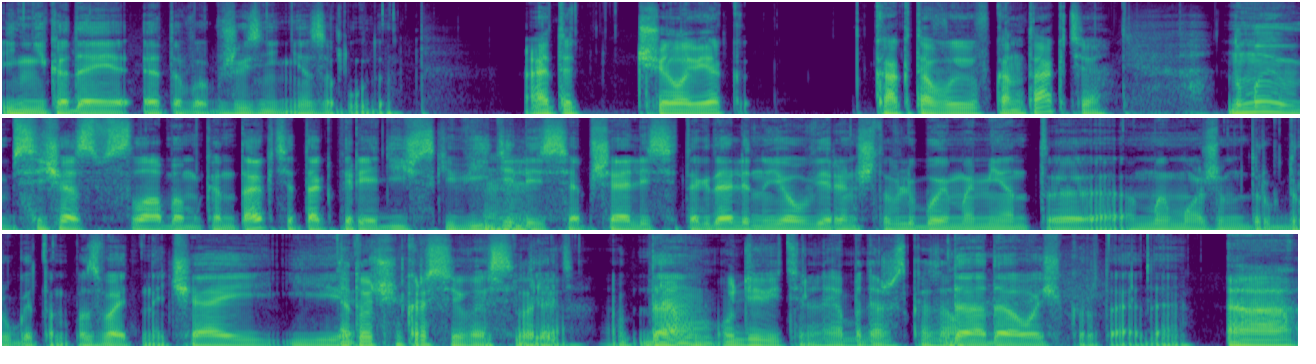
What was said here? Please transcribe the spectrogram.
И никогда я этого в жизни не забуду. А этот человек, как-то вы в контакте? Ну, мы сейчас в слабом контакте, так периодически виделись, общались и так далее, но я уверен, что в любой момент э, мы можем друг друга там позвать на чай и... Это очень красивая история. посидеть. Прям удивительная, я бы даже сказал. Да, да, очень крутая, да. А,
